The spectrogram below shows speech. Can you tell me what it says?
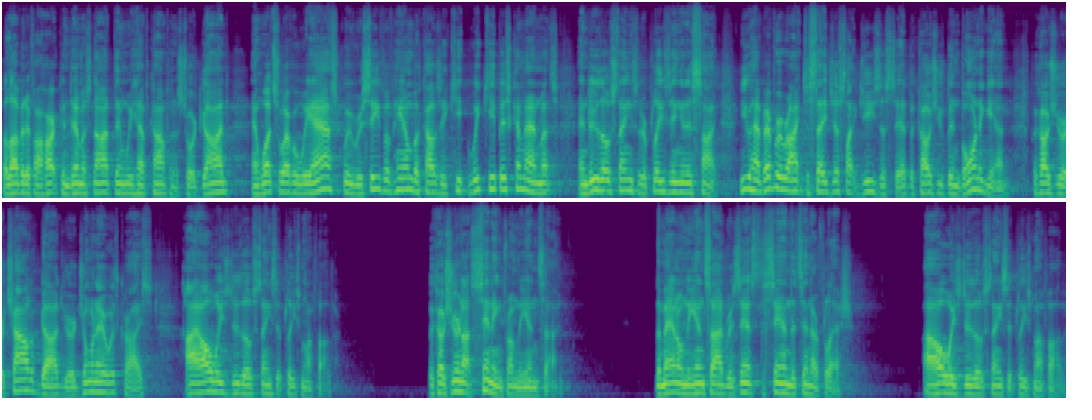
Beloved, if our heart condemn us not, then we have confidence toward God. And whatsoever we ask, we receive of Him because keep, we keep His commandments and do those things that are pleasing in His sight. You have every right to say, just like Jesus said, because you've been born again, because you're a child of God, you're a joint heir with Christ, I always do those things that please my Father. Because you're not sinning from the inside. The man on the inside resents the sin that's in our flesh. I always do those things that please my Father.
